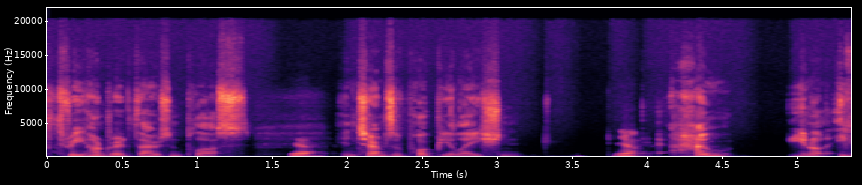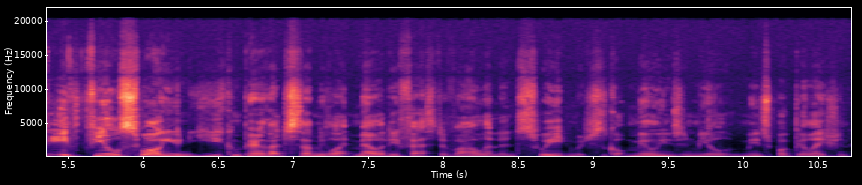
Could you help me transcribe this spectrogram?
three hundred thousand plus yeah. in terms of population. Yeah. How you know, it, it, feels small. You you compare that to something like Melodifestivalen in Sweden, which has got millions and millions of population,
